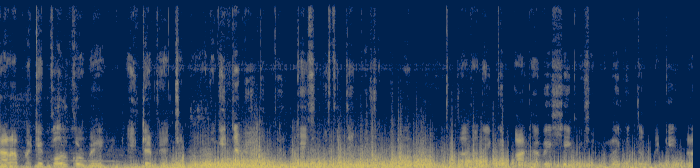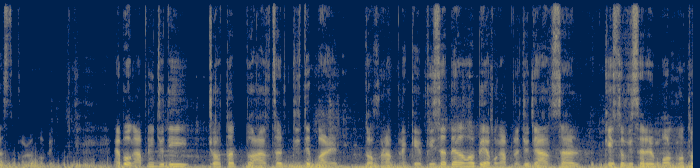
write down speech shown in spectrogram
তারা আপনাকে কল করবে ইন্টারভিউর জন্য। ইন্টারভিউ কেস উপস্থিতি তাদেরকে পাঠাবে, সেই কোয়েশনগুলো কিন্তু আপনাকে আস করা হবে। এবং আপনি যদি যথার্থ আনসার দিতে পারেন, তখন আপনাকে ভিসা দেওয়া হবে এবং আপনার যদি আনসার কেস অফিসারের মন মতো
